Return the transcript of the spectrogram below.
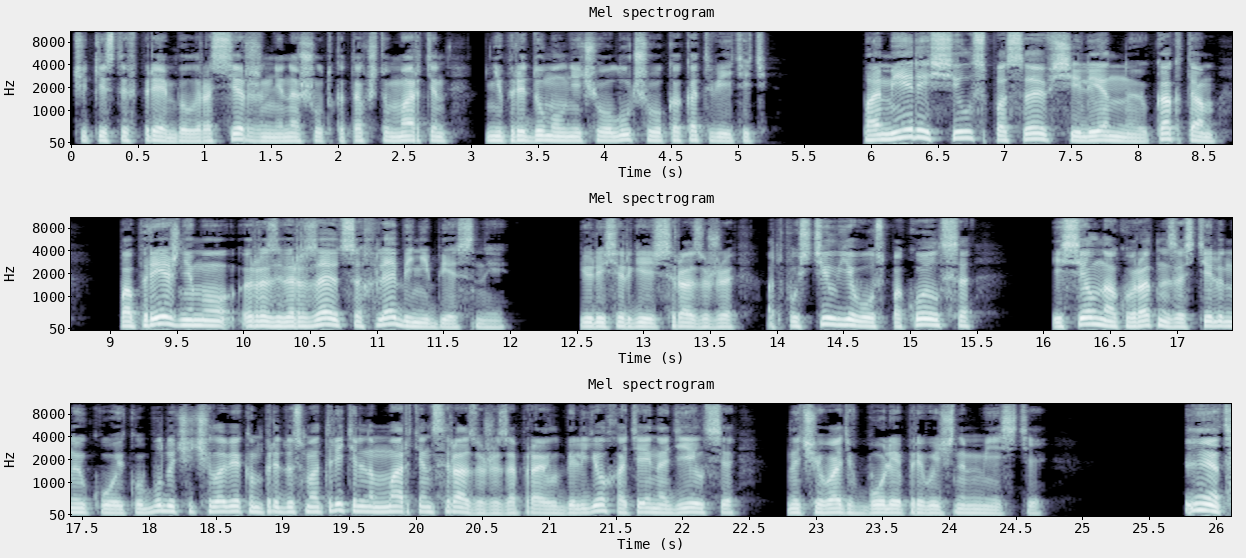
Чекист и впрямь был рассержен не на шутку, так что Мартин не придумал ничего лучшего, как ответить. «По мере сил спасаю Вселенную. Как там? По-прежнему разверзаются хляби небесные». Юрий Сергеевич сразу же отпустил его, успокоился и сел на аккуратно застеленную койку. Будучи человеком предусмотрительным, Мартин сразу же заправил белье, хотя и надеялся ночевать в более привычном месте. Нет,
